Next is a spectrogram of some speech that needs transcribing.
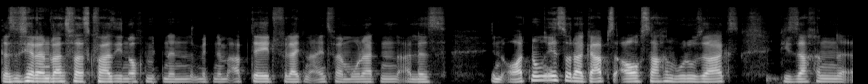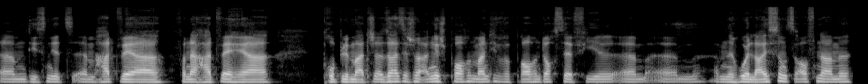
das ist ja dann was, was quasi noch mit einem mit einem Update vielleicht in ein, zwei Monaten alles in Ordnung ist? Oder gab es auch Sachen, wo du sagst, die Sachen, ähm, die sind jetzt ähm, Hardware, von der Hardware her problematisch? Also du hast ja schon angesprochen, manche verbrauchen doch sehr viel, ähm, ähm, haben eine hohe Leistungsaufnahme.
